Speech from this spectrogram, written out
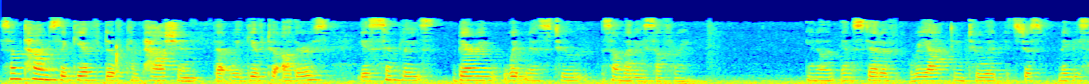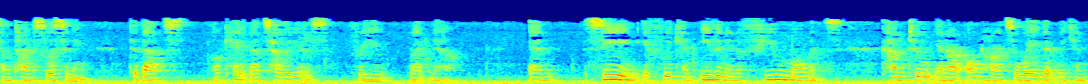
Sometimes the gift of compassion that we give to others is simply bearing witness to somebody's suffering. You know, instead of reacting to it, it's just maybe sometimes listening to that's okay, that's how it is for you right now and seeing if we can, even in a few moments, come to in our own hearts a way that we can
